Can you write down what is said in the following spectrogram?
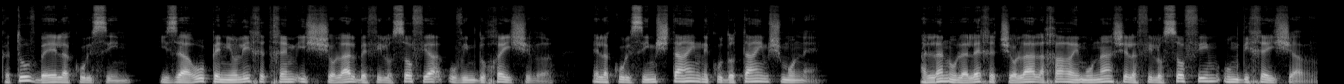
כתוב באל הקולסים, היזהרו פן יוליך אתכם איש שולל בפילוסופיה ובמדוכי שבר, אל הקולסים 2.28. אל לנו ללכת שולל אחר האמונה של הפילוסופים ומדיחי שווא.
